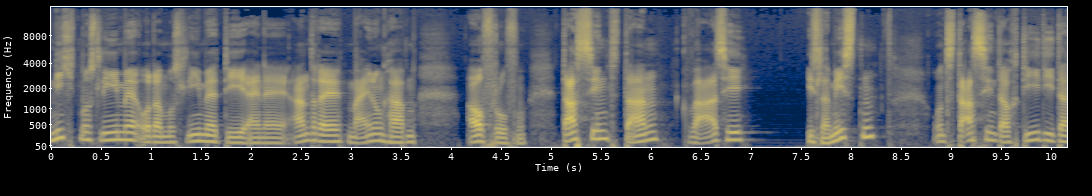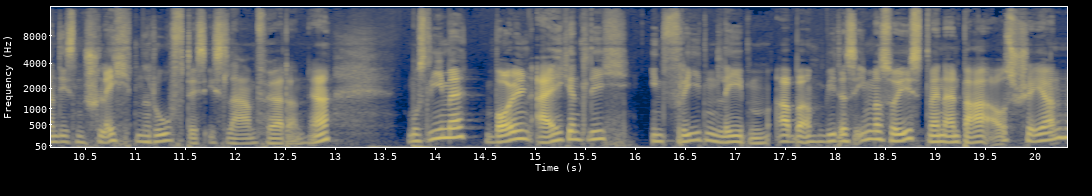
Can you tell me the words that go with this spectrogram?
Nichtmuslime oder Muslime, die eine andere Meinung haben, aufrufen. Das sind dann quasi Islamisten und das sind auch die, die dann diesen schlechten Ruf des Islam fördern. Ja? Muslime wollen eigentlich in Frieden leben, aber wie das immer so ist, wenn ein paar ausscheren,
